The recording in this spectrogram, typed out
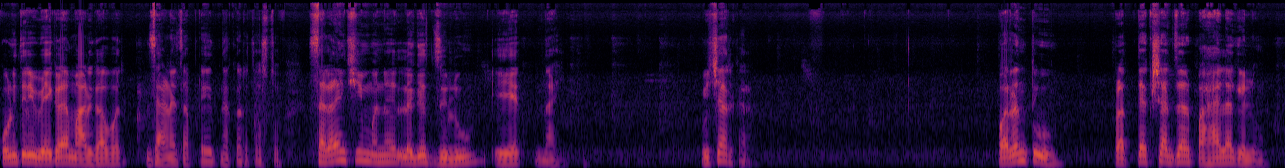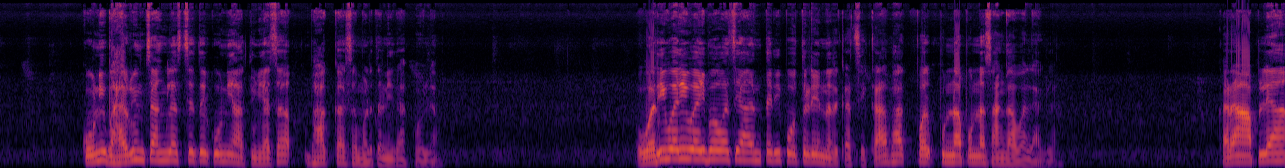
कोणीतरी वेगळ्या मार्गावर जाण्याचा प्रयत्न करत असतो. सगळ्यांची मनं लगेच जुळून येत नाही. विचार करा. परंतु प्रत्यक्षात जर पाहायला गेलो कोणी बाहेरून चांगलं असतं तर कोणी आतून. याचा भाग का समर्थाने दाखवला? वरी वरी वैभवाचे अंतरी पोतडे नरकाचे. का भाग प पुन्हा पुन्हा सांगावा लागला? कारण आपल्या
